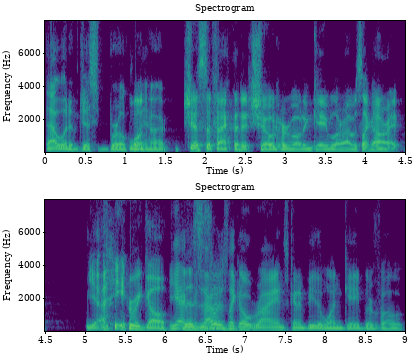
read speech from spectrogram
That would have just broke Well- my heart. just the fact that it showed her voting Gabler, I was like, "All right, Yeah, here we go. Yeah, This because is I it. was like, oh, Ryan's going to be the one Gabler vote.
